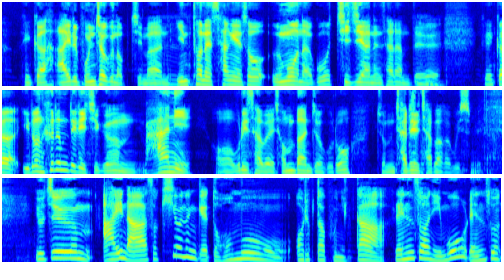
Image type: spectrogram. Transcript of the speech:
그러니까 아이를 본 적은 없지만 음. 인터넷 상에서 응원하고 지지하는 사람들. 음. 그러니까 이런 흐름들이 지금 많이 어, 우리 사회 전반적으로 좀 자리를 잡아가고 있습니다. 요즘 아이 낳아서 키우는 게 너무 어렵다 보니까 랜선 이모, 랜선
